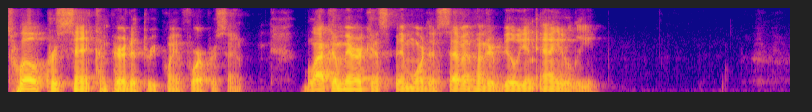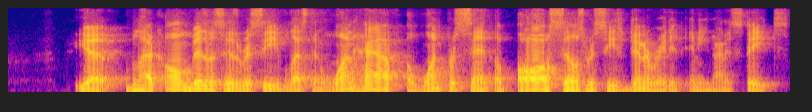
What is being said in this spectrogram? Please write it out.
12% compared to 3.4%. Black Americans spend more than 700 billion annually Yet, black owned businesses receive less than one half of 1% of all sales receipts generated in the United States.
